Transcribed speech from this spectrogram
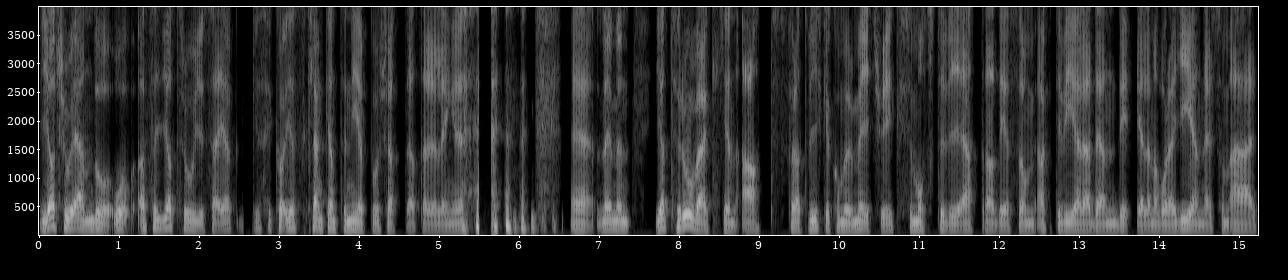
jag tror ändå, och, alltså jag tror ju så här, jag, jag, jag klankar inte ner på köttätare längre. eh, nej, men jag tror verkligen att för att vi ska komma ur Matrix så måste vi äta det som aktiverar den delen av våra gener som är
